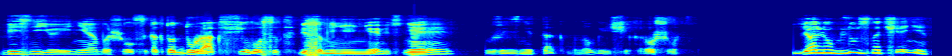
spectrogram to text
без нее и не обошелся, как тот дурак-философ, без сомнения, немец. Нет, в жизни так много еще хорошего. Я люблю значение.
